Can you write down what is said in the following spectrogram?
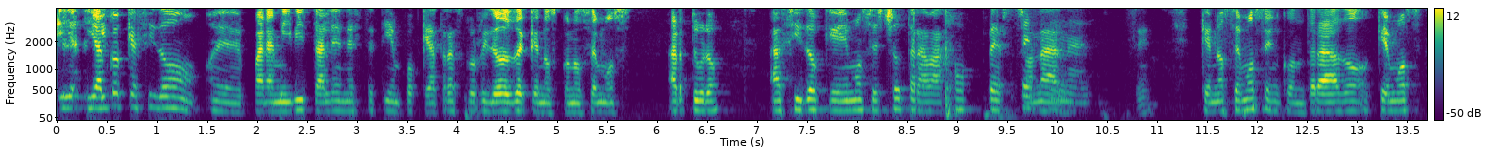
Y, y, algo que ha sido eh, para mí vital en este tiempo que ha transcurrido desde que nos conocemos, Arturo, ha sido que hemos hecho trabajo personal, personal. ¿sí? que nos hemos encontrado, que hemos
